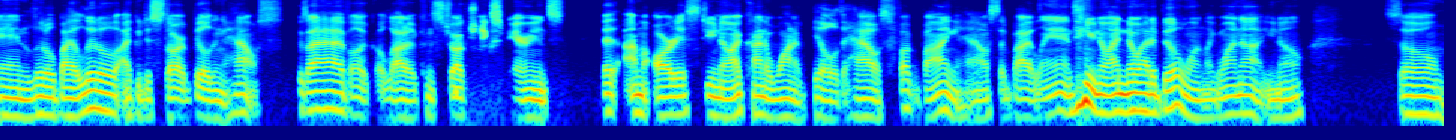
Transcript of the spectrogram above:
and little by little I could just start building a house because I have like a lot of construction experience. Uh, I'm an artist, you know, I kind of want to build a house. Fuck buying a house. I buy land, you know, I know how to build one. Like why not, you know? So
